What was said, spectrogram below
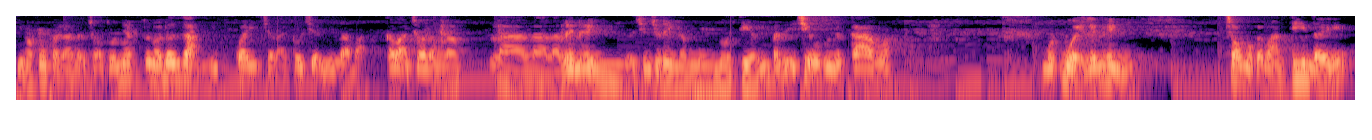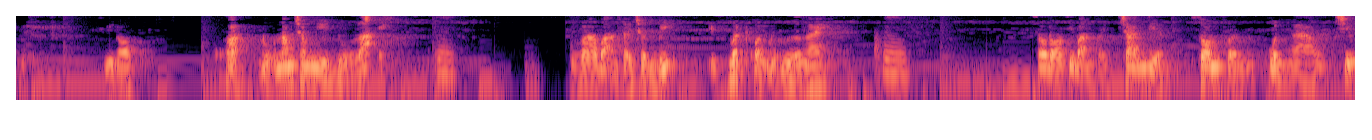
thì nó không phải là lựa chọn tốt nhất. Tôi nói đơn giản quay trở lại câu chuyện như là bạn các bạn cho rằng là là là là lên hình ở trên truyền hình là người nổi tiếng và dễ chịu thu nhập cao đúng không? Một buổi lên hình cho một cái bản tin đấy thì nó khoảng độ 500 nghìn đổ lại. Ừ. và bạn phải chuẩn bị mất khoảng độ nửa ngày. Ừ sau đó thì bạn phải trang điểm son phấn quần áo chịu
